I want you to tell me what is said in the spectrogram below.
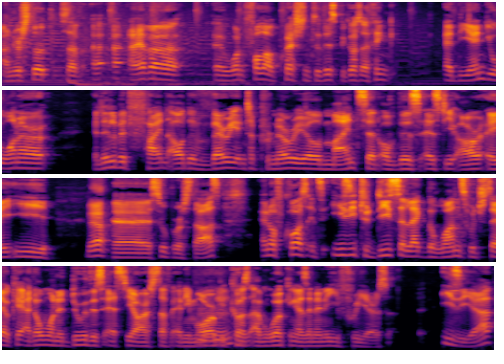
Understood. So I, I have a, a one follow up question to this because I think at the end you want to a little bit find out the very entrepreneurial mindset of this SDR AE yeah. uh, superstars. And of course, it's easy to deselect the ones which say, okay, I don't want to do this SDR stuff anymore mm-hmm. because I'm working as an AE for years. Easy, yeah?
